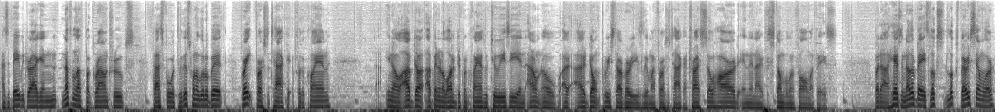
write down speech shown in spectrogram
Has a baby dragon. Nothing left but ground troops. Fast forward through this one a little bit. Great first attack for the clan. Uh, you know, I've done. I've been in a lot of different clans with Too Easy, and I don't know. I I don't three star very easily on my first attack. I try so hard, and then I stumble and fall on my face. But uh, here's another base. Looks looks very similar.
